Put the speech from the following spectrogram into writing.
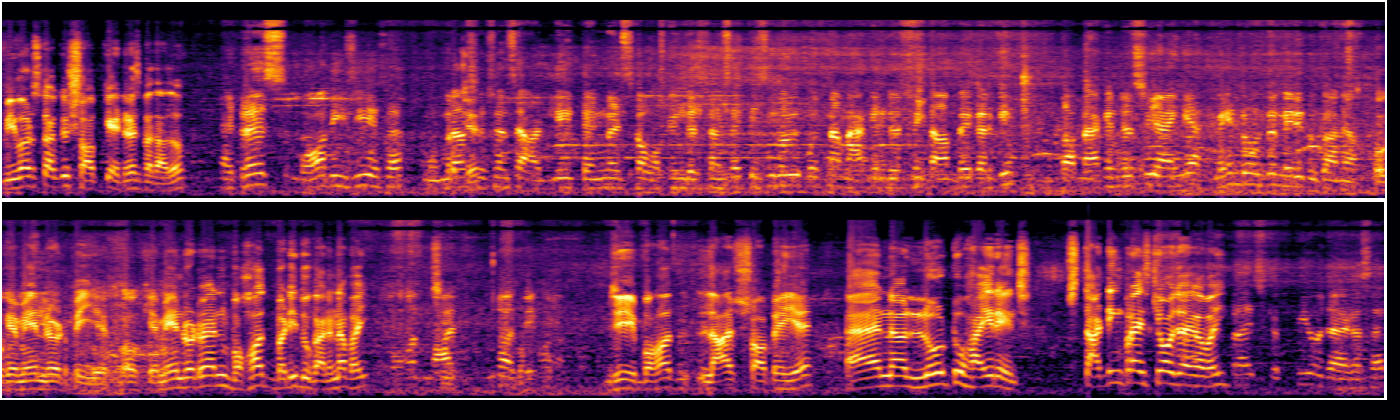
व्यूवर्स को आपकी शॉप की एड्रेस बता दो। एड्रेस बहुत इजी है सर मुमरा Okay. स्टेशन से हार्डली टेन मिनट्स का वॉकिंग डिस्टेंस है. किसी को भी पूछना मैक इंडस्ट्री कहाँ पे करके तो आप मैक इंडस्ट्री आएँगे. मेन रोड पे मेरी दुकान है ओके मेन रोड पे ही है. ओके मेन रोड पे बहुत बड़ी दुकान है ना भाई? ना. जी बहुत लार्ज शॉप है ये. And low to high range starting price क्या हो जाएगा भाई? प्राइस 50 हो जाएगा सर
